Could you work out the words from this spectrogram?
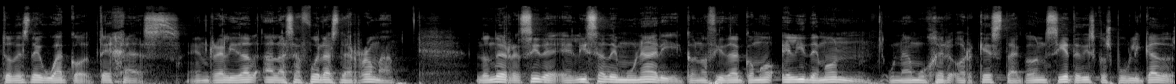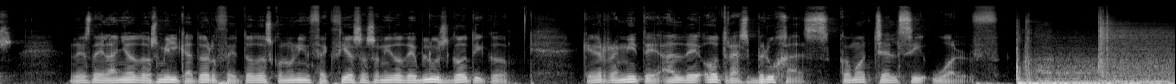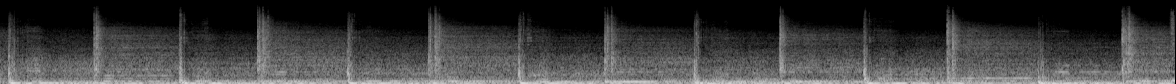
Desde Waco, Texas, en realidad a las afueras de Roma, donde reside Elisa de Munari, conocida como Eli Demon, una mujer orquesta con siete discos publicados desde el año 2014, todos con un infeccioso sonido de blues gótico que remite al de otras brujas como Chelsea Wolf.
